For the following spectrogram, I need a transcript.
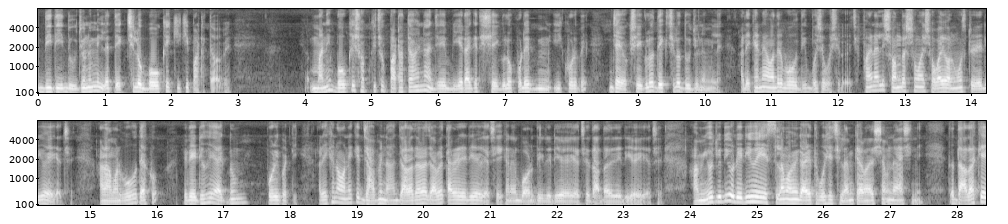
দিদি দুজনে মিলে দেখছিল বউকে কি কি পাঠাতে হবে। মানে বউকে সব কিছু পাঠাতে হয় না যে বিয়ের আগে সেইগুলো পরে ই করবে। যাই হোক, সেইগুলো দেখছিল দুজনে মিলে। আর এখানে আমাদের বৌদি বসে বসে রয়েছে। ফাইনালি সন্ধ্যার সময় সবাই অলমোস্ট রেডি হয়ে গেছে। আর আমার বউ দেখো রেডি হয়ে একদম পরিপাটি। আর এখানে অনেকে যাবে না, যারা যারা যাবে তারা রেডি হয়ে গেছে। এখানে বড়দি রেডি হয়ে গেছে, দাদা রেডি হয়ে গেছে। আমিও যদিও রেডি হয়ে এসেছিলাম, আমি গাড়িতে বসেছিলাম, ক্যামেরার সামনে আসিনি। তো দাদাকে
